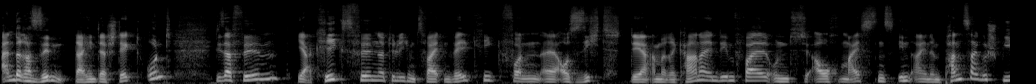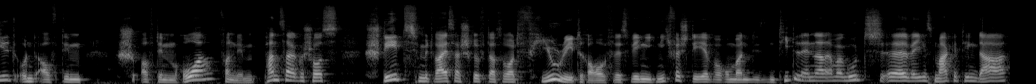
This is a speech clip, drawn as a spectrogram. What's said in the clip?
anderer Sinn dahinter steckt. Und dieser Film, ja, Kriegsfilm natürlich im Zweiten Weltkrieg von äh, aus Sicht der Amerikaner in dem Fall und auch meistens in einem Panzer gespielt und auf dem auf dem Rohr von dem Panzergeschoss steht mit weißer Schrift das Wort Fury drauf, weswegen ich nicht verstehe, warum man diesen Titel ändert, aber gut, äh, welches Marketing da,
